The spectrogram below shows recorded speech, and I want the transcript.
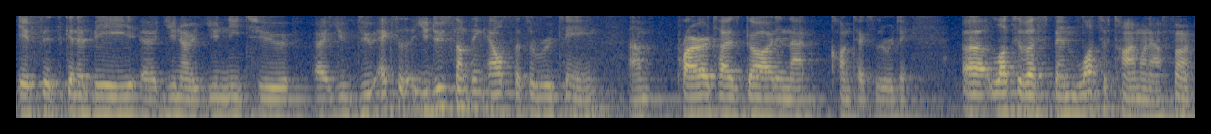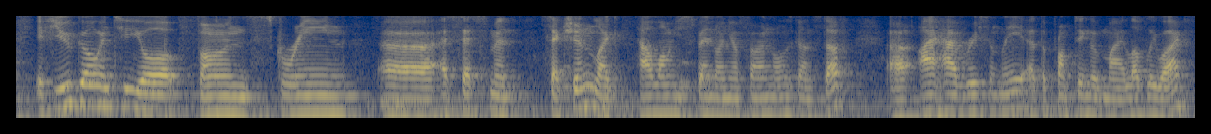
if it's going to be, uh, you know, you need to uh, you do exercise, you do something else that's a routine. Um, prioritize God in that context of the routine uh, lots of us spend lots of time on our phone. If you go into your phone's screen uh, assessment section, like how long you spend on your phone all this kind of stuff, uh, I have recently, at the prompting of my lovely wife,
